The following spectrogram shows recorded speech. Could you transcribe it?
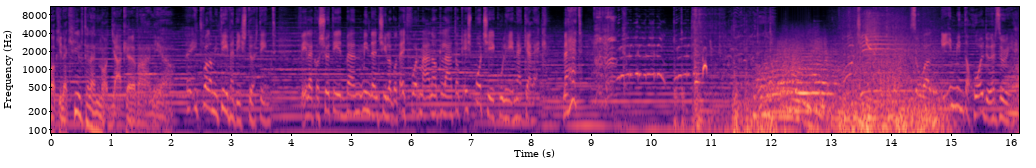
akinek hirtelen nagyjá kell válnia. Itt valami tévedés történt. Félek a sötétben, minden csillagot egyformának látok, és pocsékul énekelek. Mehet? Bocsi! Szóval én, mint a hold őrzője.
